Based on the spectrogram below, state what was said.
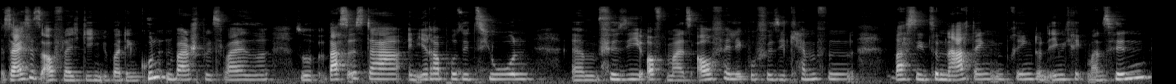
sei es jetzt auch vielleicht gegenüber den Kunden beispielsweise. So, was ist da in Ihrer Position ähm, für Sie oftmals auffällig, wofür Sie kämpfen, was Sie zum Nachdenken bringt und irgendwie kriegt man es hin.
